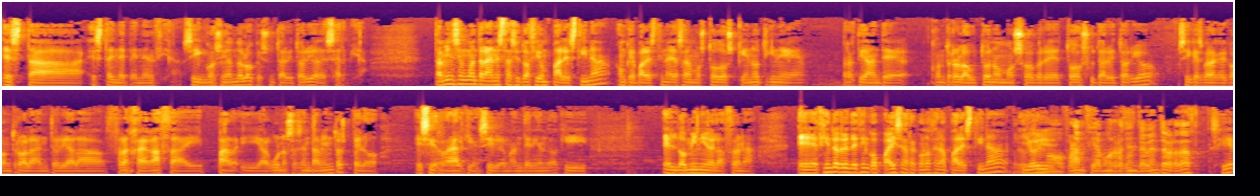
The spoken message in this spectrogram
esta, esta independencia, siguen considerándolo que es un territorio de Serbia. También se encuentra en esta situación Palestina, aunque Palestina ya sabemos todos que no tiene prácticamente control autónomo sobre todo su territorio. Sí que es verdad que controla en teoría la franja de Gaza y, y algunos asentamientos, pero es Israel quien sigue manteniendo aquí el dominio de la zona. Eh, 135 países reconocen a Palestina. El y hoy, Francia muy recientemente, ¿verdad? Sí,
